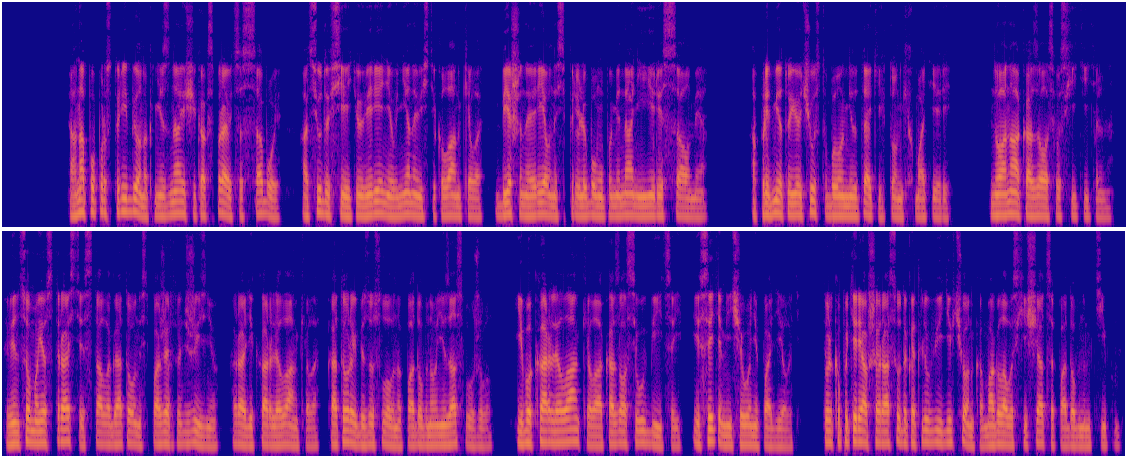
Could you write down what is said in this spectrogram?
Она попросту ребенок, не знающий, как справиться с собой. Отсюда все эти уверения в ненависти к Ланкела, бешеная ревность при любом упоминании Ирис Салмия. А предмету ее чувств было не до таких тонких материй. Но она оказалась восхитительна. Венцом ее страсти стала готовность пожертвовать жизнью ради Карля Ланкела, который, безусловно, подобного не заслуживал. Ибо Карли Ланкела оказался убийцей, и с этим ничего не поделать. Только потерявшая рассудок от любви девчонка могла восхищаться подобным типом.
